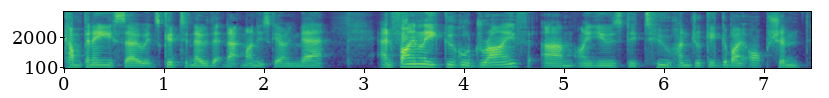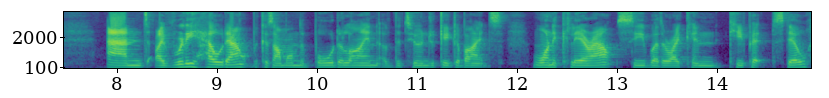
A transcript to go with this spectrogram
company, so it's good to know that that money's going there. And finally, Google Drive. Um, I use the 200 gigabyte option and I've really held out because I'm on the borderline of the 200 gigabytes. Want to clear out, see whether I can keep it still,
